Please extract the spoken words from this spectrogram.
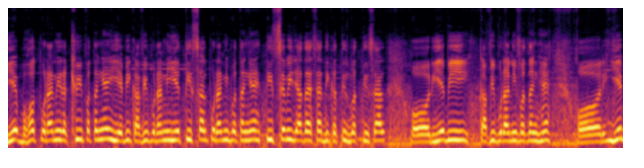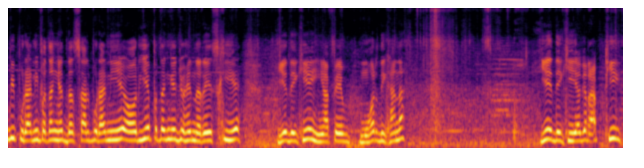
ये बहुत पुरानी रखी हुई पतंग है, ये भी काफ़ी पुरानी, ये तीस साल पुरानी पतंग है, तीस से भी ज़्यादा है शायद इकतीस, बत्तीस साल। और ये भी काफ़ी पुरानी पतंग है और ये भी पुरानी पतंग है, दस साल पुरानी है और ये पतंगें जो है नरेश की है। ये देखिए, यहाँ पे मुहर दिखाना। ये देखिए, अगर आप ठीक,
